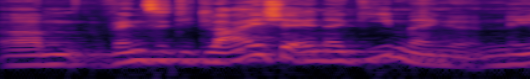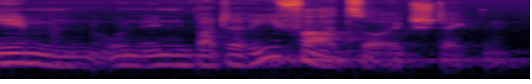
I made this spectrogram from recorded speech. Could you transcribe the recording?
Ähm, wenn Sie die gleiche Energiemenge nehmen und in ein Batteriefahrzeug stecken,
